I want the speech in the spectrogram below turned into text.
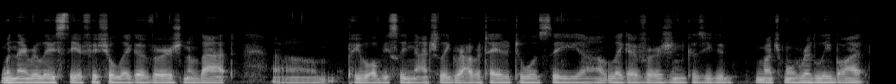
when they released the official Lego version of that. Um, people obviously naturally gravitated towards the uh, Lego version because you could much more readily buy it.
